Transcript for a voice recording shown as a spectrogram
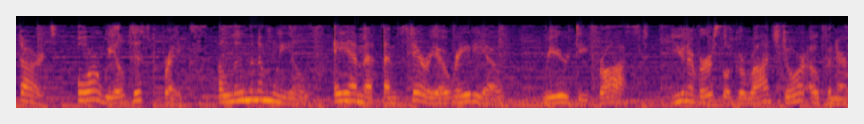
start, four wheel disc brakes, aluminum wheels, AM FM stereo radio, rear defrost, universal garage door opener,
